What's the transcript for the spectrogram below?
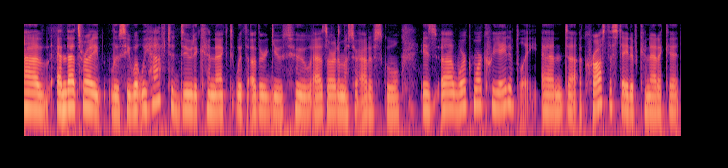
uh, and that's right, Lucy. What we have to do to connect with other youth who, as Artemis, are out of school is uh, work more creatively. And uh, across the state of Connecticut,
